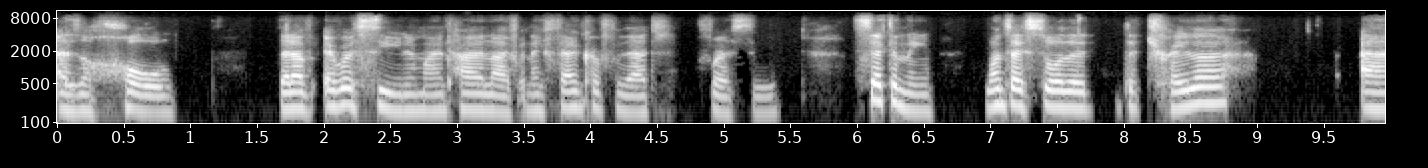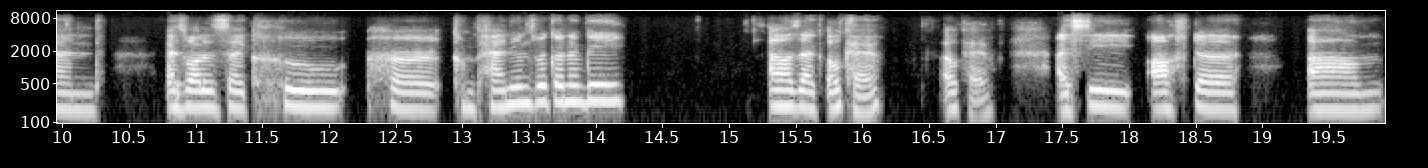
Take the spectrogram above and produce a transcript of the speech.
as a whole that i've ever seen in my entire life and i thank her for that firstly. Secondly once i saw the the trailer and as well as like who her companions were going to be i was like okay okay. I see after um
